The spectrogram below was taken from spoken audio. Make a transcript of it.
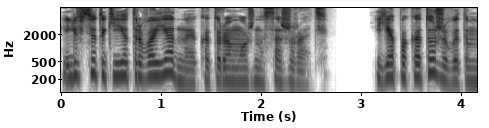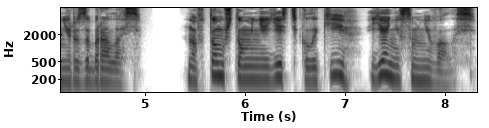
или все таки я травоядная, которую можно сожрать? Я пока тоже в этом не разобралась. Но в том, что у меня есть клыки, я не сомневалась.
